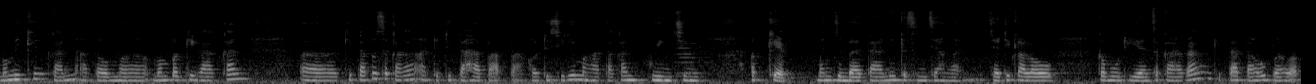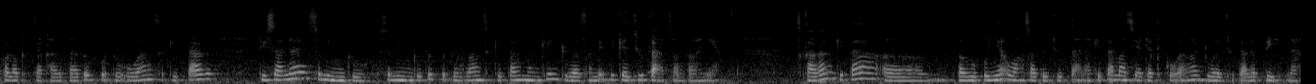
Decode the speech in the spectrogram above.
memikirkan atau me, memperkirakan uh, kita tuh sekarang ada di tahap apa kalau di sini mengatakan bridging a gap, menjembatani kesenjangan. Jadi kalau kemudian sekarang kita tahu bahwa kalau ke Jakarta tuh butuh uang sekitar di sana seminggu. Seminggu tuh butuh uang sekitar mungkin 2 sampai 3 juta contohnya. Sekarang kita um, baru punya uang satu juta. Nah, kita masih ada kekurangan 2 juta lebih. Nah,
